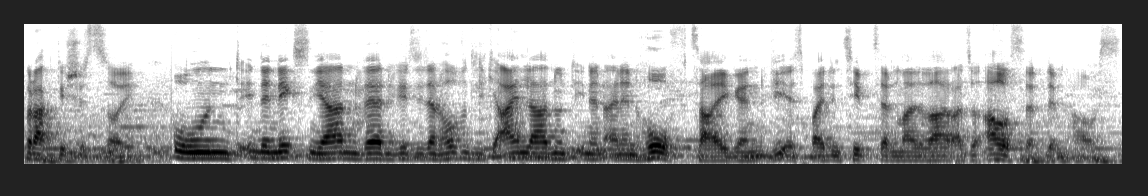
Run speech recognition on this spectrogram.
praktisches Zeug. Und in den nächsten Jahren werden wir Sie dann hoffentlich einladen und Ihnen einen Hof zeigen, wie es bei den 17 Mal war, also außer dem Haus.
